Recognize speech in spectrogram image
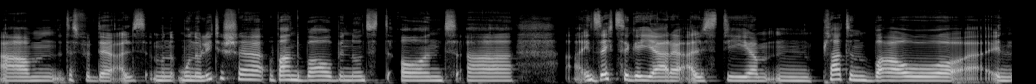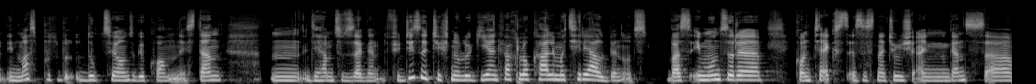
Ähm, das wurde als monolithischer Wandbau benutzt und äh, in 60er Jahren, als die ähm, Plattenbau in, in Massproduktion gekommen ist, dann, die haben sozusagen für diese Technologie einfach lokale Material benutzt was in unserem Kontext es ist natürlich ein ganz äh,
